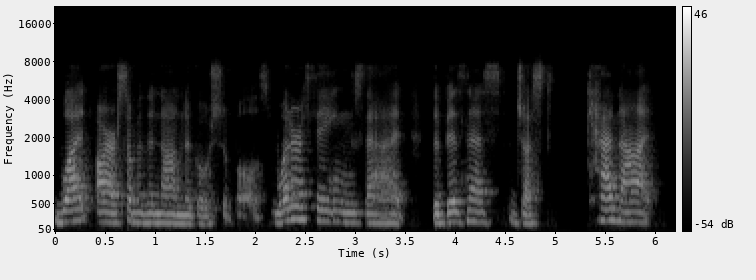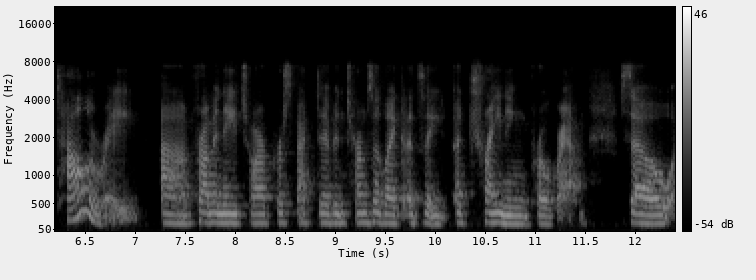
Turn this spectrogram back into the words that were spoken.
What are some of the non negotiables? What are things that the business just cannot tolerate uh, from an HR perspective in terms of like it's a, a training program. So,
